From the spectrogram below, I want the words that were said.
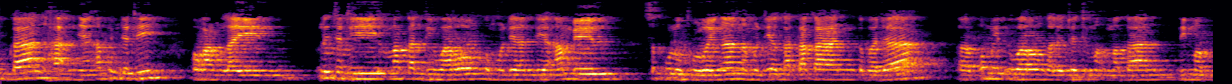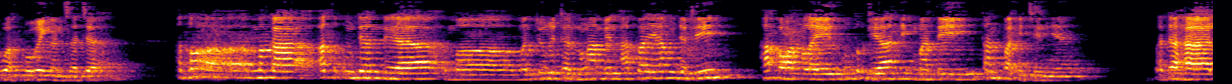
bukan haknya, apa yang menjadi orang lain. Boleh jadi makan di warung kemudian dia ambil 10 gorengan namun dia katakan kepada uh, pemilik warung kalau dia cuma makan 5 buah gorengan saja. Atau uh, maka atau kemudian dia me mencuri dan mengambil apa yang menjadi hak orang lain untuk dia nikmati tanpa izinnya. Padahal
